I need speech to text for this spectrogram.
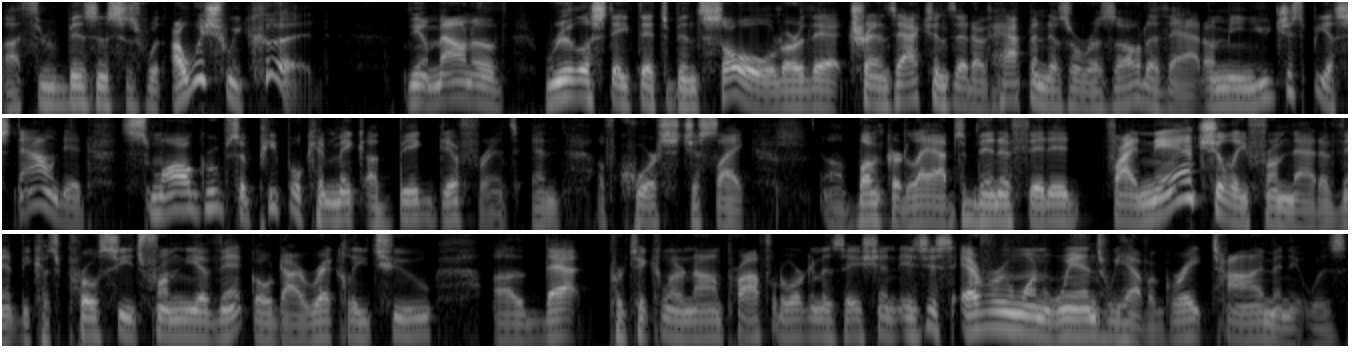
uh, through businesses with, I wish we could the amount of real estate that's been sold or that transactions that have happened as a result of that. I mean, you'd just be astounded. Small groups of people can make a big difference. And of course, just like uh, Bunker Labs benefited financially from that event because proceeds from the event go directly to uh, that particular nonprofit organization. It's just everyone wins. We have a great time, and it was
